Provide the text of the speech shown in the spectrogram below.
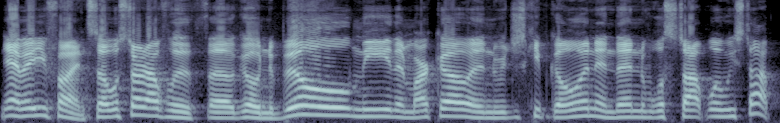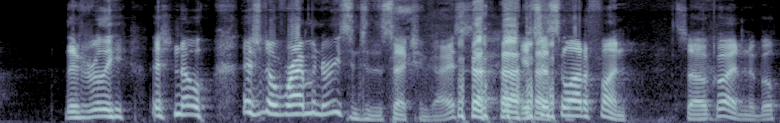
Yeah, maybe you fine. So we'll start off with uh, go Nabil, me, then Marco, and we just keep going, and then we'll stop when we stop. There's really there's no there's no rhyme and reason to this section, guys. it's just a lot of fun. So go ahead, Nabil. All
